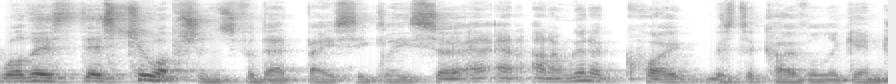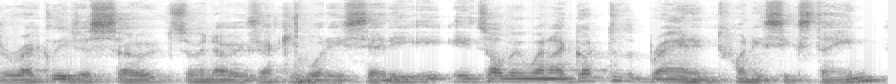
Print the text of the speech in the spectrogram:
well, there's there's two options for that basically. So, and, and I'm going to quote Mr. Koval again directly, just so so we know exactly what he said. He, he told me when I got to the brand in 2016,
